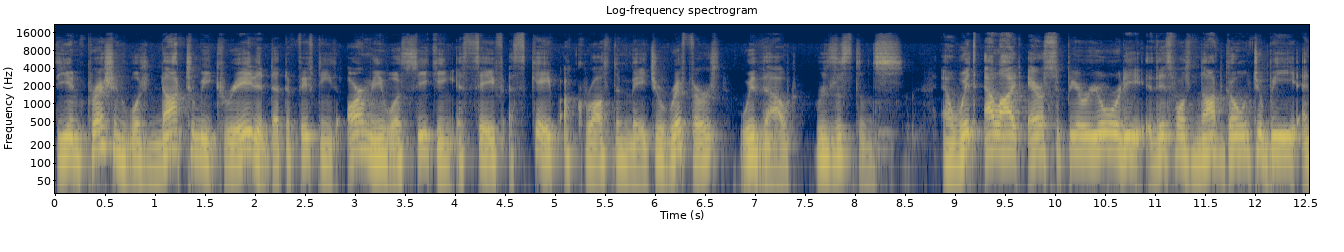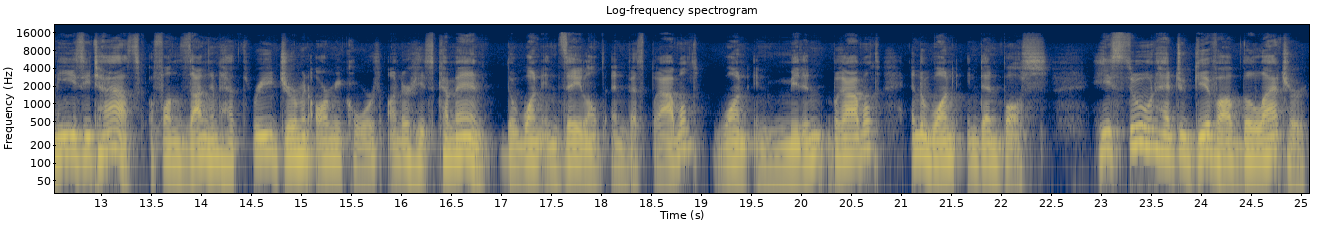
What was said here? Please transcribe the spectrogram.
the impression was not to be created that the 15th Army was seeking a safe escape across the major rivers without resistance. And with Allied air superiority, this was not going to be an easy task. Von Zangen had three German army corps under his command, the one in Zeeland and West Brabant, one in Midden Brabant, and the one in Den Bosch. He soon had to give up the latter.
